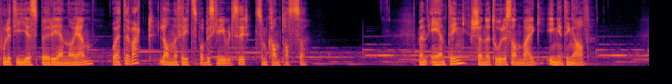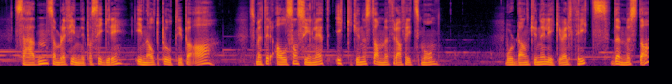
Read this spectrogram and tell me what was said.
Politiet spør igjen og igjen, og etter hvert lander Fritz på beskrivelser som kan passe. Men én ting skjønner Tore Sandberg ingenting av. Sæden som ble funnet på Sigrid, inneholdt blodtype A, som etter all sannsynlighet ikke kunne stamme fra Fritz Moen. Hvordan kunne likevel Fritz dømmes da?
